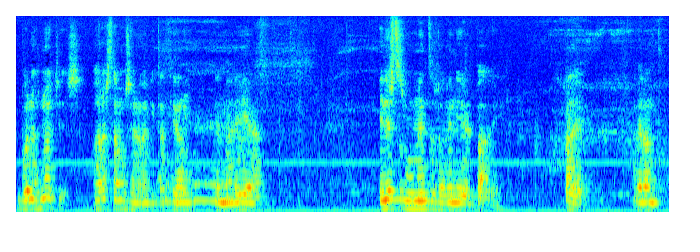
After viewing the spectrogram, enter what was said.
Buenas noches, ahora estamos en la habitación de María. En estos momentos va a venir el padre. Padre, adelante.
